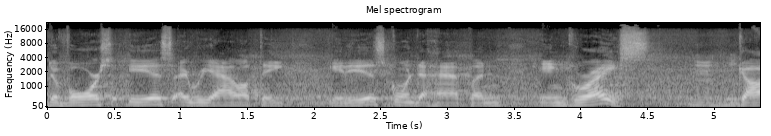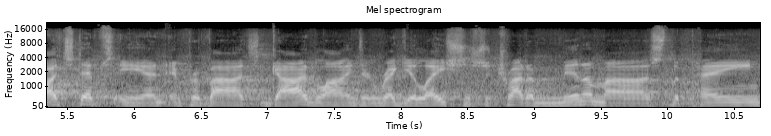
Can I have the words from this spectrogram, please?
Divorce is a reality it is going to happen in grace. Mm-hmm. God steps in and provides guidelines and regulations to try to minimize the pain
